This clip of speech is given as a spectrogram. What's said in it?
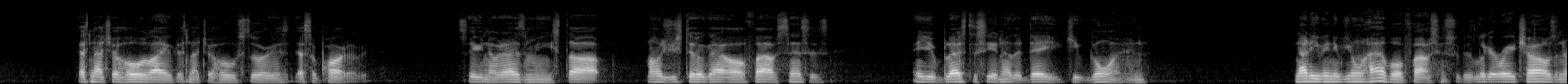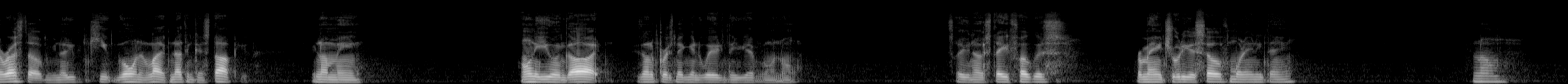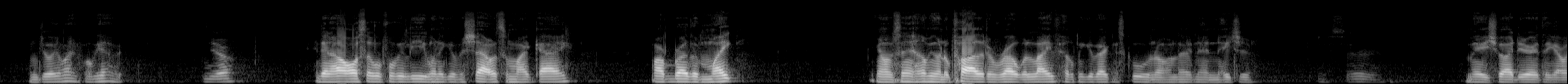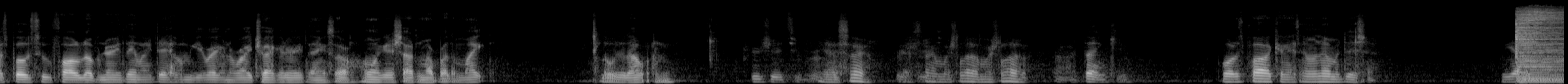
that's not your whole life. That's not your whole story. That's, that's a part of it. So, you know, that doesn't mean stop. As long as you still got all five senses and you're blessed to see another day, keep going. And not even if you don't have all five senses, because look at Ray Charles and the rest of them. You know, you can keep going in life. Nothing can stop you. You know what I mean? Only you and God is the only person that can get in the way anything you have going on. So, you know, stay focused. Remain true to yourself more than anything. You know, enjoy life while we have it. Yeah. And then I also, before we leave, want to give a shout out to my guy, my brother Mike. You know what I'm saying? Help me on a positive route with life. Help me get back in school and all that in that nature. Yes, sir. Made sure I did everything I was supposed to, followed up and everything like that. Helped me get right on the right track and everything. So I want to give a shout out to my brother Mike. Close it out. And, Appreciate you, bro. yes, sir. Yes, Appreciate sir. you. Much love. Much love. Uh, thank you. For this podcast, Eminem Edition. We out.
